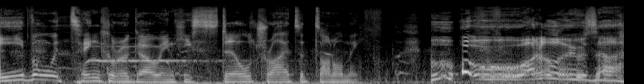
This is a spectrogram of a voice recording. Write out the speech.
Even with Tinkerer going, he still tried to tunnel me. Oh, what a loser!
